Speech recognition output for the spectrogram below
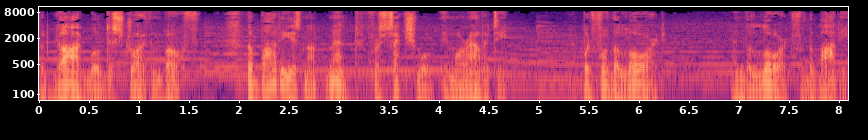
but God will destroy them both. The body is not meant for sexual immorality, but for the Lord, and the Lord for the body.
